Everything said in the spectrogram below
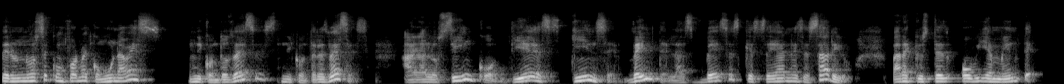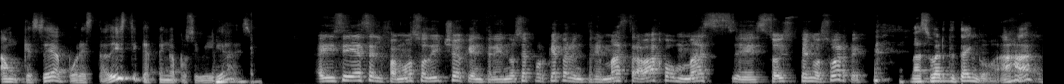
pero no se conforme con una vez. Ni con dos veces, ni con tres veces. Hágalo 5, 10, 15, 20, las veces que sea necesario para que usted obviamente, aunque sea por estadística, tenga posibilidades. Ahí sí es el famoso dicho que entre, no sé por qué, pero entre más trabajo, más eh, soy, tengo suerte. Más suerte tengo, ajá.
